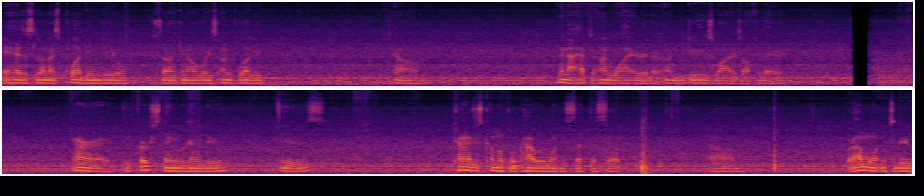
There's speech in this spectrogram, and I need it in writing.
it has this little nice plug-in deal so I can always unplug it. Um, and not have to unwire it or undo these wires off of there. Alright, the first thing we're going to do is kind of just come up with how we're wanting to set this up. Um, what I'm wanting to do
